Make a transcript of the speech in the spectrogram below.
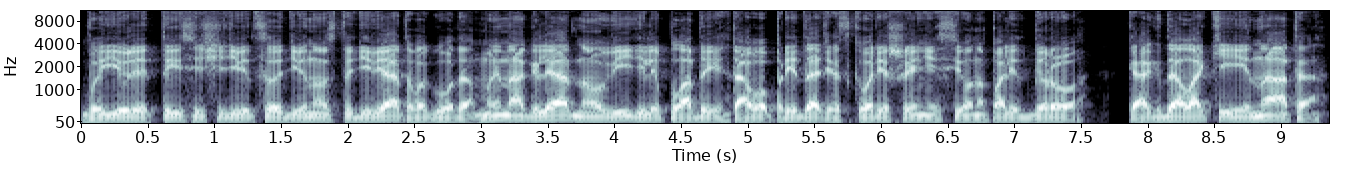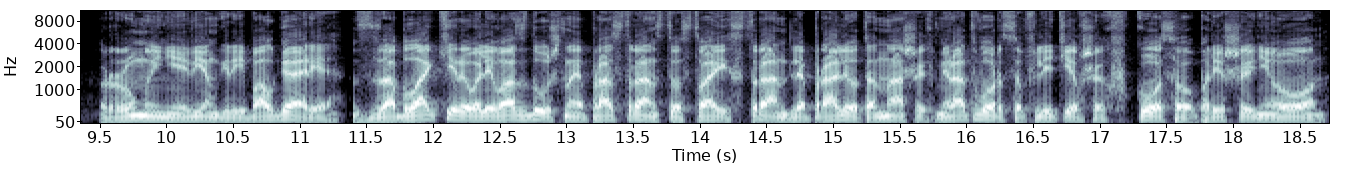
В июле 1999 года мы наглядно увидели плоды того предательского решения Сиона Политбюро, когда лакеи НАТО, Румыния, Венгрия и Болгария заблокировали воздушное пространство своих стран для пролета наших миротворцев, летевших в Косово по решению ООН,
